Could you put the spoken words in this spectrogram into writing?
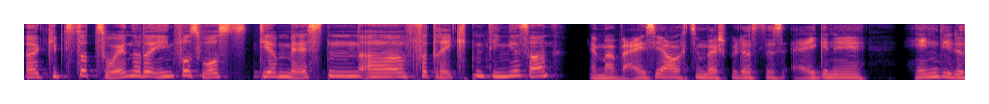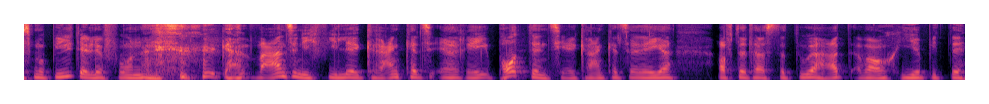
Äh, Gibt es da Zahlen oder Infos, was die am meisten äh, verdreckten Dinge sind? Ja, man weiß ja auch zum Beispiel, dass das eigene Handy, das Mobiltelefon, wahnsinnig viele Krankheitserreger, potenziell Krankheitserreger auf der Tastatur hat. Aber auch hier bitte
